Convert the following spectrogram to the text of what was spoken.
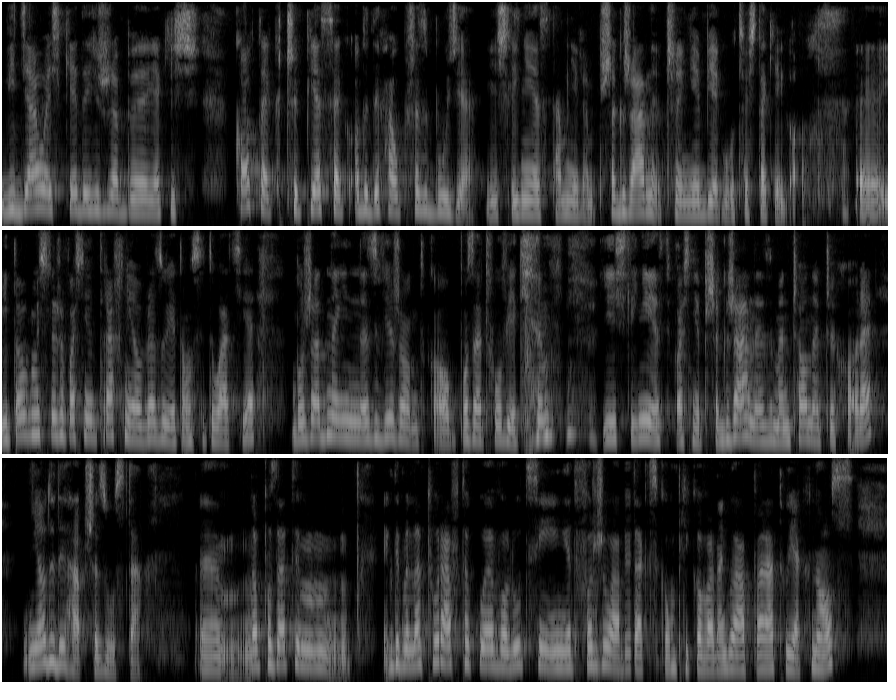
widziałeś kiedyś, żeby jakiś kotek czy piesek oddychał przez buzię, jeśli nie jest tam, nie wiem, przegrzany czy nie biegł, coś takiego. E, I to myślę, że właśnie trafnie obrazuje tą sytuację, bo żadne inne zwierzątko poza człowiekiem, jeśli nie jest właśnie przegrzane, zmęczone czy chore, nie oddycha przez usta. No poza tym, jak gdyby natura w toku ewolucji nie tworzyłaby tak skomplikowanego aparatu jak nos, e,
